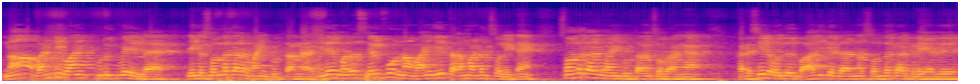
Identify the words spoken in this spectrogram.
நான் வண்டி வாங்கி கொடுக்கவே இல்லை. எங்கள் சொந்தக்காரங்க வாங்கி கொடுத்தாங்க. இதே மாதிரி செல்ஃபோன் நான் வாங்கியே தரமாட்டேன்னு சொல்லிட்டேன். சொந்தக்காரங்க வாங்கி கொடுத்தாங்கன்னு சொல்கிறாங்க கடைசியில் வந்து பாதிக்கிறதா சொந்தக்கார் கிடையாது.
